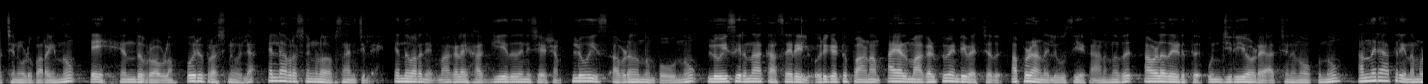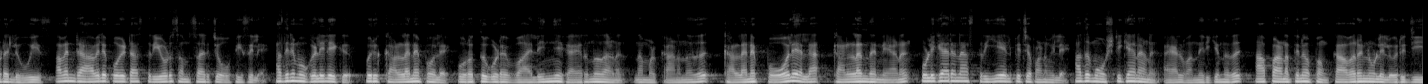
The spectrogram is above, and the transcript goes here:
അച്ഛനോട് പറയുന്നു. ഏ എന്ത് പ്രോബ്ലം ഒരു പ്രശ്നവുമില്ല. എല്ലാ പ്രശ്നങ്ങളും അവസാനിച്ചില്ലേ? എന്ന് പറഞ്ഞ് മകളെ ഹഗ് ചെയ്തതിന് ശേഷം ലൂയിസ് അവിടെ നിന്നും പോകുന്നു. ലൂയിസ് ഇരുന്ന ആ കസേരയിൽ ഒരു കെട്ട് പണം അയാൾ മകൾക്ക് വേണ്ടി വെച്ചത്. അപ്പോഴാണ് ലൂസിയെ കാണുന്നത്. അവളതെടുത്ത് പുഞ്ചിരിയോടെ അച്ഛനെ നോക്കുന്നു. അന്ന് രാത്രി നമ്മുടെ ലൂയിസ് അവൻ രാവിലെ പോയിട്ട് ആ സ്ത്രീയോട് സംസാരിച്ച ഓഫീസിലെ അതിന് മുകളിലേക്ക് ഒരു കള്ളനെ പോലെ പുറത്തുകൂടെ വലിഞ്ഞു കയറുന്നതാണ് നമ്മൾ കാണുന്നത്. കള്ളനെ പോലെയല്ല കള്ളൻ തന്നെയാണ്. പുള്ളിക്കാരൻ ആ സ്ത്രീയെ ഏൽപ്പിച്ച പണമില്ലേ? അത് മോഷ്ടിക്കാനാണ് അയാൾ വന്നിരിക്കുന്നത്. ആ പണത്തിനൊപ്പം കവറിനുള്ളിൽ ഒരു ജി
